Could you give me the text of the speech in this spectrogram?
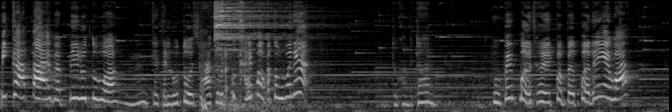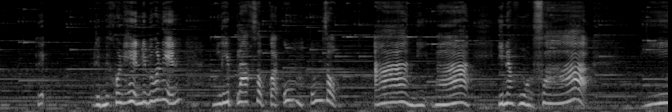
มีกาตายแบบไม่รู้ตัวแกจะรู้ตัวช้าเกินไปแล้ใครเปิดประตูวะเนี่ยดูคอมพิวเตอร์ดูเป้งเปิดเธอเปิดเปิดเปิดได้ไงวะเฮ้ยหรือมีคนเห็นหรือมีคนเห็น ต้องรีบลากศพก่อนอุ้ม อุ้มศพอ่านี่มาอีนางหัวฟ้า นี่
